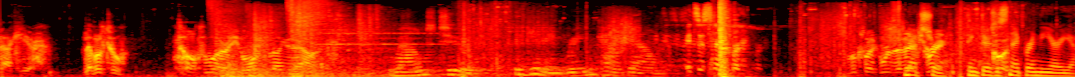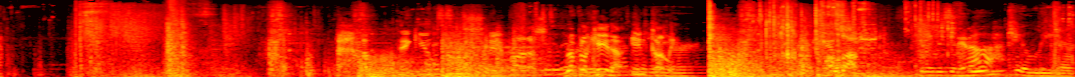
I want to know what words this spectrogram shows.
Backpack here. Level 2. Don't worry, it won't slow you down. Round two. Beginning ring countdown. It's a sniper. Looks like we're the Not next sure. ring. Think there's a sniper in the area. Thank you. Hey, Prada. Replicator, incoming. Hold up. There is a new kill leader.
